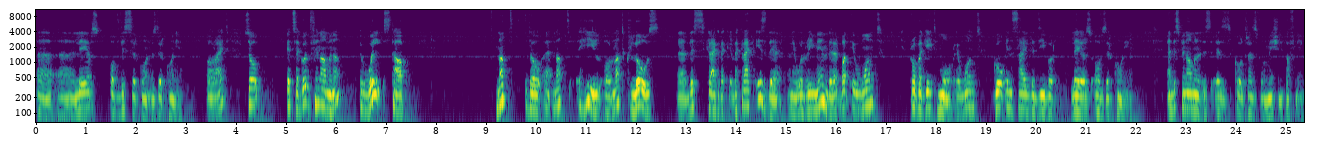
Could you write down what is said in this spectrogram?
uh, uh, layers of this zircon zirconia. All right. So it's a good phenomena. It will stop, not though, uh, not heal or not close uh, this crack. The, the crack is there and it will remain there, but it won't propagate more. It won't go inside the deeper layers of zirconia. And this phenomenon is, is called transformation toughening.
